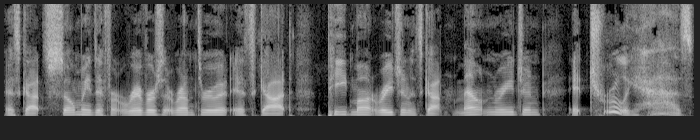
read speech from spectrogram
it's got so many different rivers that run through it. It's got Piedmont region, it's got mountain region. It truly has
